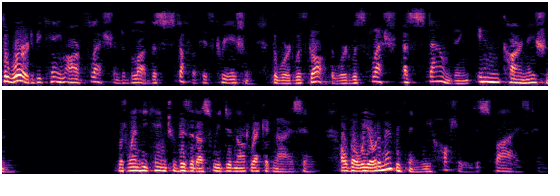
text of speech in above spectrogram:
The Word became our flesh and blood, the stuff of His creation. The Word was God. The Word was flesh. Astounding incarnation. But when he came to visit us, we did not recognize him. Although we owed him everything, we haughtily despised him.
